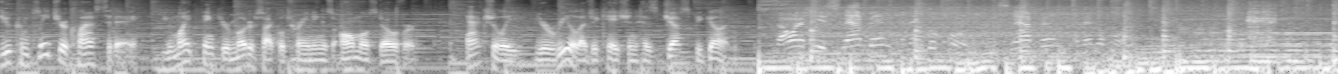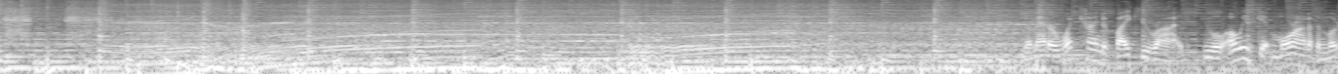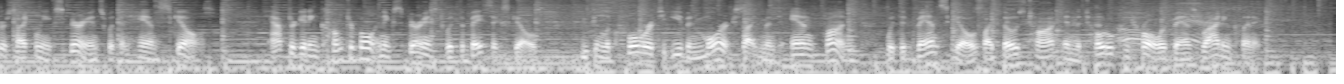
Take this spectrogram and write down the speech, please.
As you complete your class today, you might think your motorcycle training is almost over. Actually, your real education has just begun. So I want to see you snap in and then go forward. Snap in and then go forward. No matter what kind of bike you ride, you will always get more out of the motorcycling experience with enhanced skills. After getting comfortable and experienced with the basic skills, you can look forward to even more excitement and fun with advanced skills like those taught in the Total Control Advanced Riding Clinic.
